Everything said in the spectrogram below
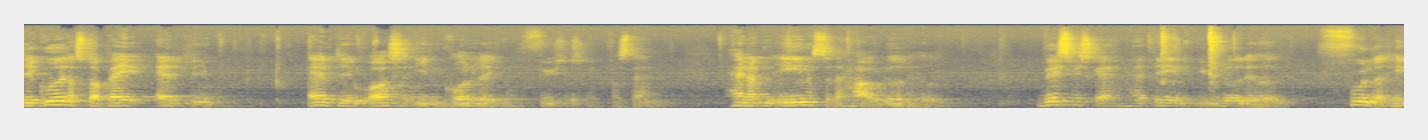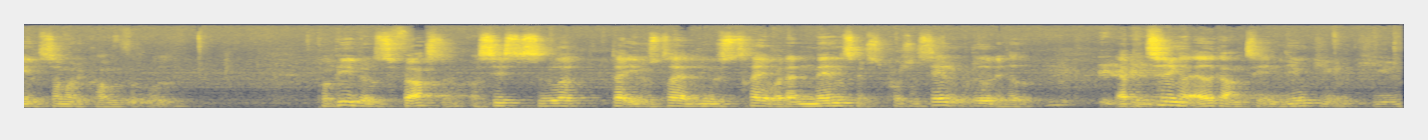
Det er Gud, der står bag alt liv. Alt liv også i den grundlæggende fysiske forstand. Han er den eneste, der har udødelighed. Hvis vi skal have del i udødeligheden, fuldt og helt, så må det komme fra Gud. På Bibelens første og sidste sider, der illustrerer livets træ, hvordan menneskets potentielle udødelighed er betinget adgang til en livgivende kilde,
